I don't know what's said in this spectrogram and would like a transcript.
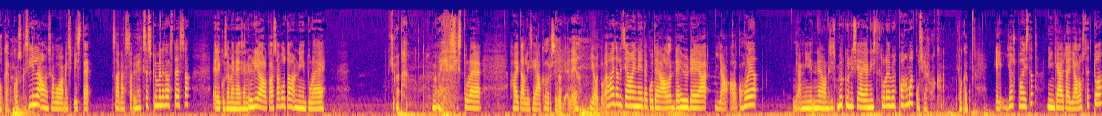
Okei. koska sillä on savuamispiste 190 asteessa. Eli kun se menee sen yli ja alkaa savuta, niin tulee syöpä. No ei, siis tulee haitallisia, Karsinogeeneja. joo, tulee haitallisia aineita, kuten aldehydejä ja alkoholeja. Ja niin, ne on siis myrkyllisiä ja niistä tulee myös paha maku siihen ruokaan. Okei. Eli jos paistat, niin käytä jalostettua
